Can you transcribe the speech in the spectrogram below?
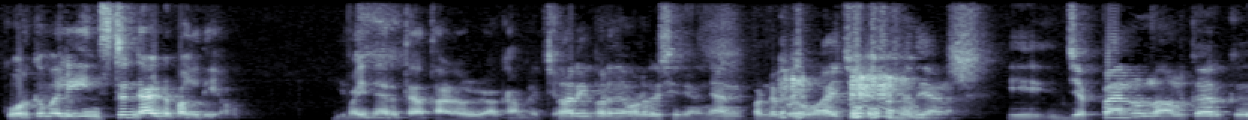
കൂർക്കമ്പലി ഇൻസ്റ്റന്റ് ആയിട്ട് പകുതിയാവും. വൈകുന്നേരത്തെ അത്താഴം ഒഴിവാക്കാൻ പറ്റും. സാർ ഈ പറഞ്ഞത് വളരെ ശരിയാണ്. ഞാൻ പണ്ടെപ്പോഴും വായിച്ച സംഗതിയാണ്. ഈ ജപ്പാനിലുള്ള ആൾക്കാർക്ക്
